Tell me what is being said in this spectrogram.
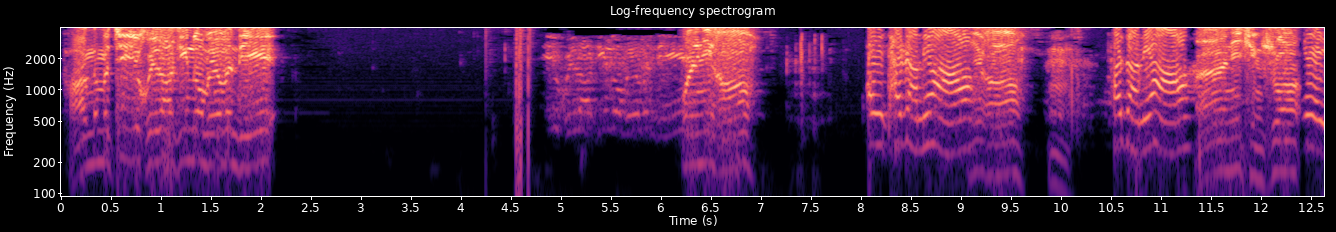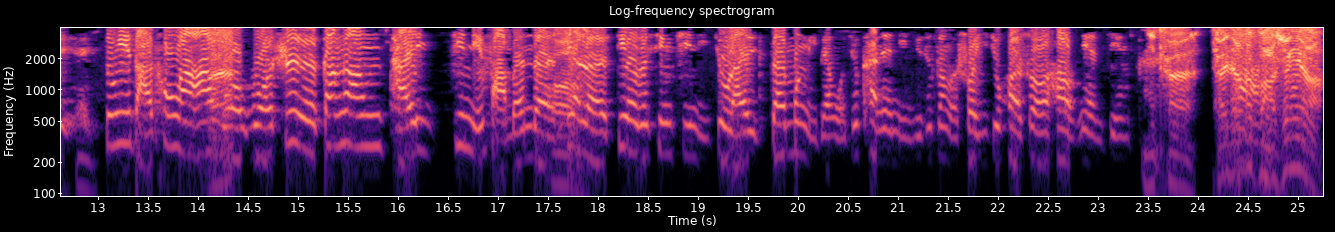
好，那么继续回答听众朋友问题。继续回答听众没有问题喂，你好，哎，台长你好。你好，嗯，台长你好。哎，你请说。哎，终于打通了啊！哎我我是刚刚才进你法门的，哦念了第二个星期，你就来在梦里边，我就看见你，你就跟我说一句话，说好好念经你看台长的法身呀，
